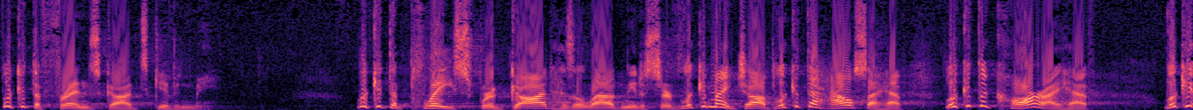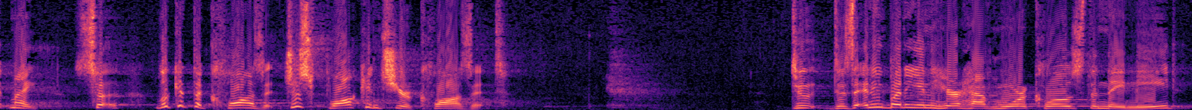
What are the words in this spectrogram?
Look at the friends God's given me. Look at the place where God has allowed me to serve. Look at my job. Look at the house I have. Look at the car I have. Look at my so, look at the closet. Just walk into your closet. Do, does anybody in here have more clothes than they need?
